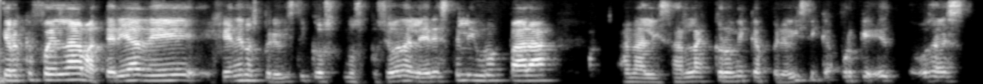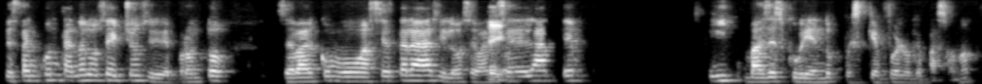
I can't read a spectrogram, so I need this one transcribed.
Creo que fue en la materia de géneros periodísticos, nos pusieron a leer este libro para analizar la crónica periodística, porque eh, o sea, es- te están contando los hechos y de pronto se van como hacia atrás y luego se van Sí. hacia adelante y vas descubriendo pues qué fue lo que pasó, ¿no?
